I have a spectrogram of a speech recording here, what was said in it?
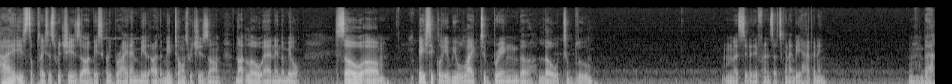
high is the places which is uh, basically bright and mid are the mid tones which is um, not low and in the middle. So um, basically we would like to bring the low to blue. Mm, let's see the difference that's gonna be happening. That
